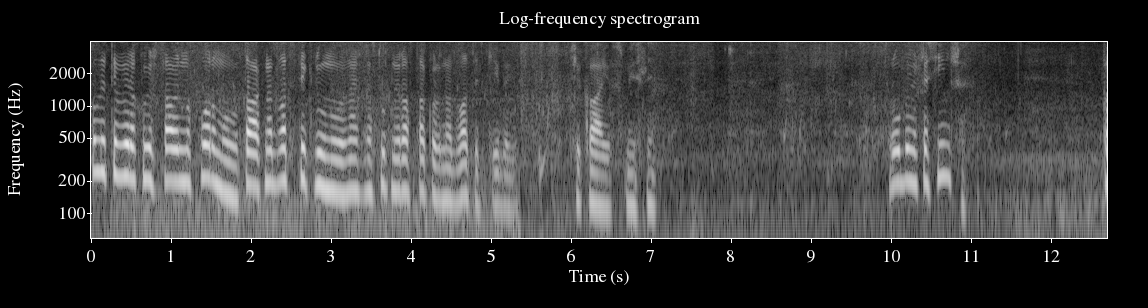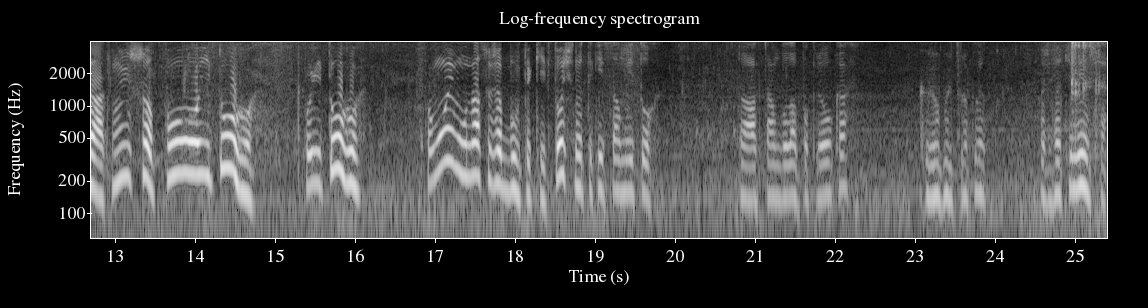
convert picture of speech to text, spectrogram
Коли ти вирахуєш правильну формулу, так, на 20 клюнуло, значить наступний раз також на 20 кидаю. Чекаю, в смислі. Пробуємо щось інше. Так, ну і що, по ітогу, по ітогу, по-моєму, у нас вже був такий, точно такий самий ітог. Так, там була покльовка. Корабль проплив. Аж затілився.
